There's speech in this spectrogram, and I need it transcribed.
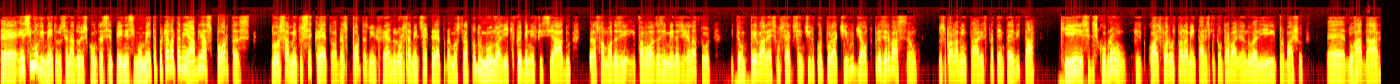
é, esse movimento dos senadores contra a CPI nesse momento é porque ela também abre as portas do orçamento secreto, abre as portas do inferno do orçamento secreto, vai mostrar todo mundo ali que foi beneficiado pelas famosas, famosas emendas de relator. Então prevalece um certo sentido corporativo de autopreservação dos parlamentares para tentar evitar que se descubram que, quais foram os parlamentares que estão trabalhando ali por baixo é, do radar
